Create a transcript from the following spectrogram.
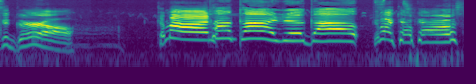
Good girl. Come on. Come on, cow uh, cows.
